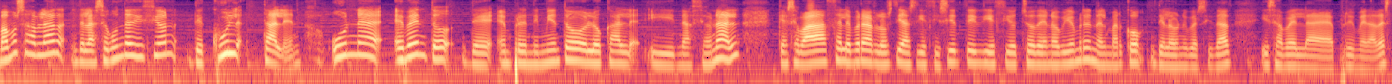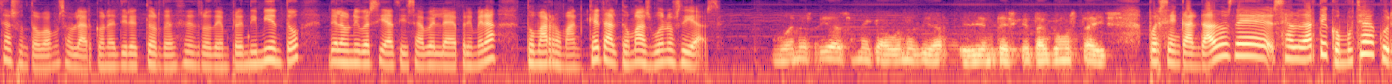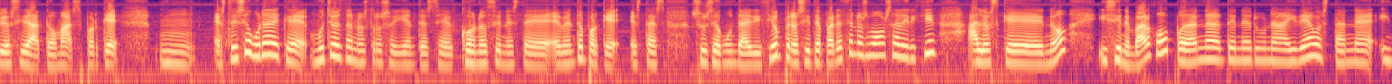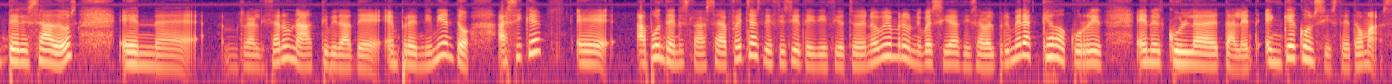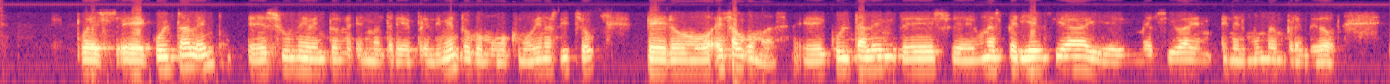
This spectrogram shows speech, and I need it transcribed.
Vamos a hablar de la segunda edición de Cool Talent, un evento de emprendimiento local y nacional que se va a celebrar los días 17 y 18 de noviembre en el marco de la Universidad Isabel I. De este asunto vamos a hablar con el director del Centro de Emprendimiento de la Universidad Isabel I, Tomás Román. ¿Qué tal, Tomás? Buenos días. Buenos días, Meca. Buenos días, oyentes. ¿Qué tal? ¿Cómo estáis? Pues encantados de saludarte y con mucha curiosidad, Tomás, porque mm, estoy segura de que muchos de nuestros oyentes eh, conocen este evento porque esta es su segunda edición, pero si te parece nos vamos a dirigir a los que no y sin embargo puedan eh, tener una idea o están eh, interesados en realizar una actividad de emprendimiento. Así que Apunten estas eh, fechas, 17 y 18 de noviembre, Universidad Isabel I. ¿Qué va a ocurrir en el Cool eh, Talent? ¿En qué consiste, Tomás? Pues eh, Cool Talent es un evento en, materia de emprendimiento, como, como bien has dicho, pero es algo más. cool Talent es una experiencia inmersiva en, el mundo emprendedor.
